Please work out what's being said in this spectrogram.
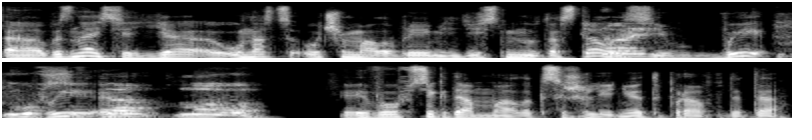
А, вы знаете, я, у нас очень мало времени, 10 минут осталось, да, и вы... Его вы, всегда э, мало. Его всегда мало, к сожалению, это правда, да.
